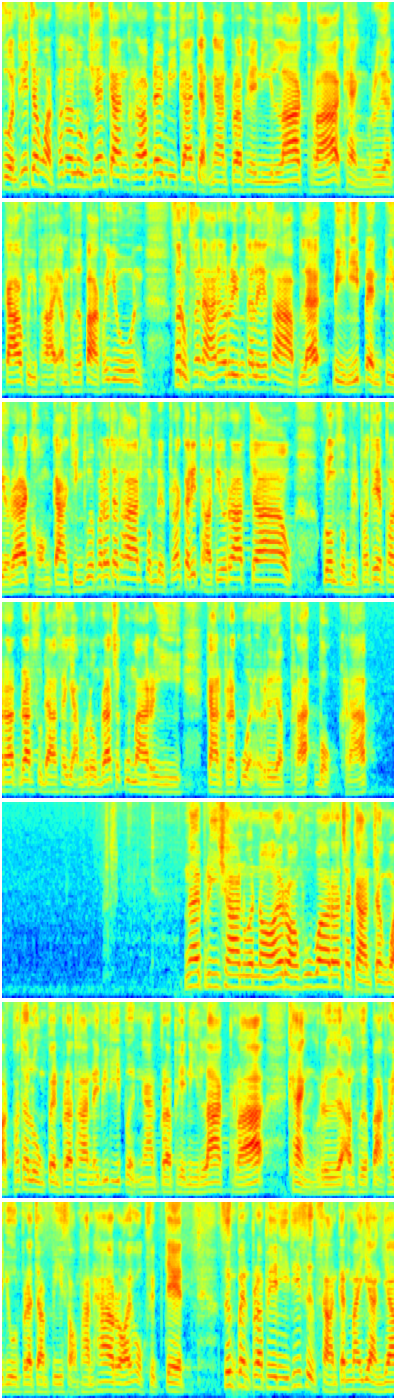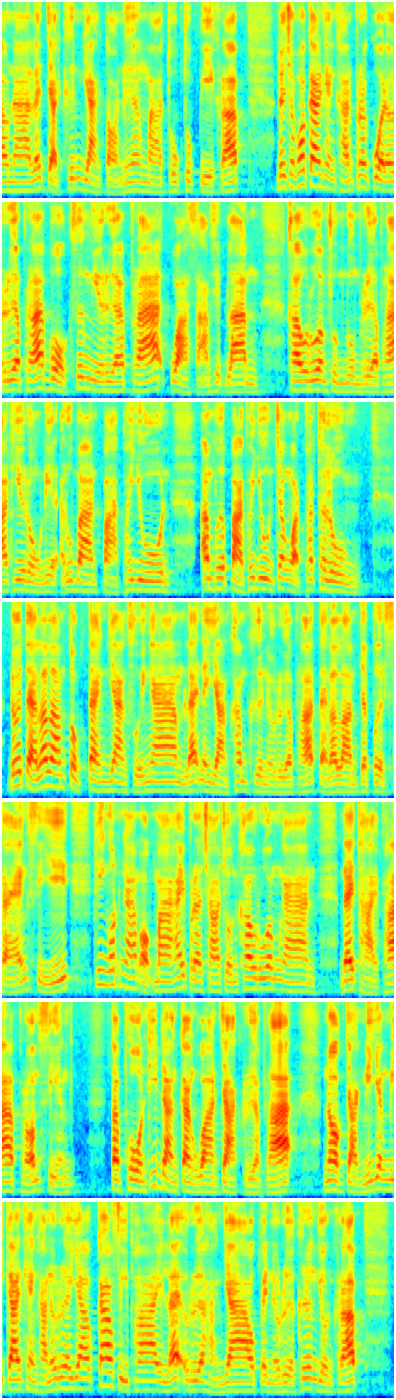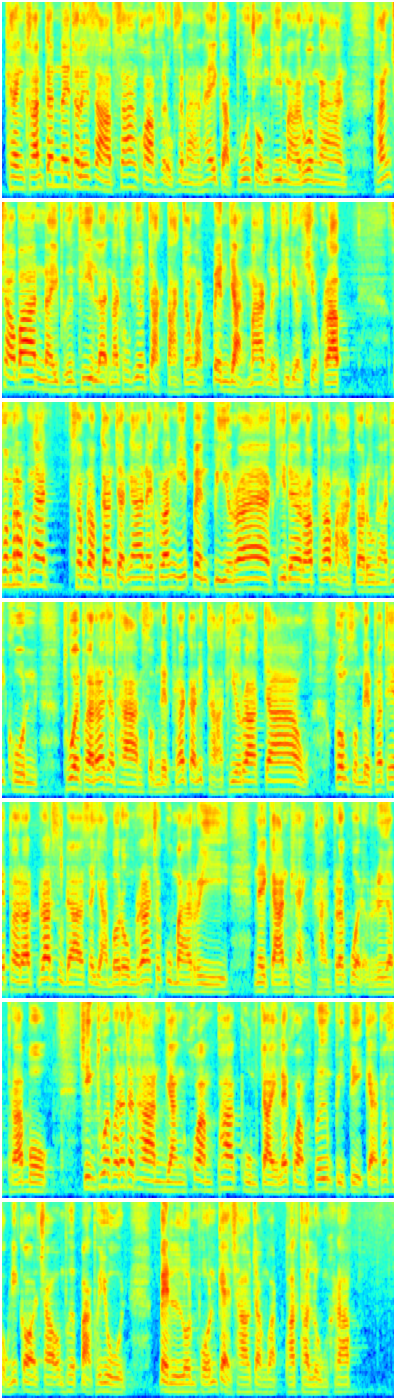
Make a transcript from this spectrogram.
ส่วนที่จังหวัดพัทลุงเช่นกันครับ ได้มีการจัดงานประเพณีลากพระแข่งเรือก้าวฝีพายอำเภอปากพยูนสนุกสนานริมทะเลสาบ และปีนี้เป็นปีแรกของการชิงถ้วยพระราชทาน สมเด็จพระกนิษฐาธิราชเจ้า กรมสมเด็จพระเทพรัตนราชสุดาสยามบรมราชกุมารี การประกวดเรือพระบกครับ นายปรีชานวลน้อย รองผู้ว่าราชการจังหวัดพัทลุงเป็นประธานในพิธีเปิดงานประเพณีลากพระ แข่งเรืออำเภอปากพยูนประจำปี 2567 ซึ่งเป็นประเพณีที่สืบสานกันมาอย่างยาวนาน และจัดขึ้นอย่างต่อเนื่องมาทุกๆปีครับ โดยเฉพาะการแข่งขันประกวดเรือพระโบก ซึ่งมีเรือพระกว่า 30 ลำ เข้าร่วมชุมนุมเรือพระที่โรงเรียนอนุบาลปากพยูนอำเภอปากพยูนจังหวัดพัทลุง โดยแต่ละลำตกแต่งอย่างสวยงาม และในยามค่ำคืนในเรือพระ แต่ละลำจะเปิดแสงสีที่งดงามออกมาให้ประชาชนเข้าร่วมงาน ได้ถ่ายภาพพร้อมเสียงตะโพนที่ดังกังวานจากเรือพระ นอกจากนี้ยังมีการแข่งขันเรือยาว 9 ฝีพาย และเรือหางยาวเป็นเรือเครื่องยนต์ครับ แข่งขันกันในทะเลสาบสร้างความสนุกสนานให้กับผู้ชมที่มาร่วมงาน ทั้งชาวบ้านในพื้นที่และนักท่องเที่ยวจากต่างจังหวัดเป็นอย่างมากเลยทีเดียวเชียวครับ สำหรับงานสำหรับการจัดงานในครั้งนี้เป็นปีแรกที่ได้รับพระมหากรุณาธิคุณถ้วยพระราชทาน สมเด็จพระกนิษฐาธิราชเจ้า กรมสมเด็จพระเทพรัตนราชสุดาสยามบรมราชกุมารี ในการแข่งขันประกวดเรือพระบก ชิงถ้วยพระราชทานยังความภาคภูมิใจ และความปลื้มปิติแก่พระสงฆ์นิกรชาวอำเภอปากพยูนเป็นล้นพ้นแก่ชาวจังหวัดพัทลุงครับ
